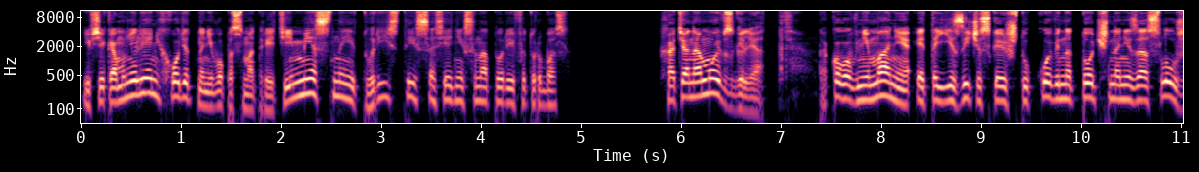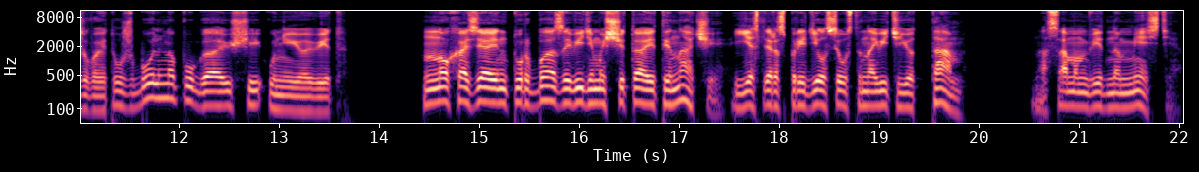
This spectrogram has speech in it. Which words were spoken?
и все, кому не лень, ходят на него посмотреть, и местные туристы из соседних санаториев и турбаз. Хотя, на мой взгляд, такого внимания эта языческая штуковина точно не заслуживает, уж больно пугающий у нее вид. Но хозяин турбазы, видимо, считает иначе, если распорядился установить ее там, на самом видном месте.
